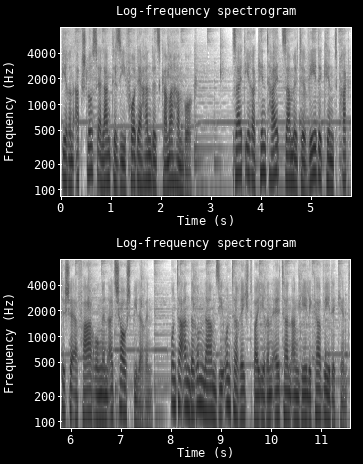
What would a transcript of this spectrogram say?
ihren Abschluss erlangte sie vor der Handelskammer Hamburg. Seit ihrer Kindheit sammelte Wedekind praktische Erfahrungen als Schauspielerin. Unter anderem nahm sie Unterricht bei ihren Eltern Angelika Wedekind.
